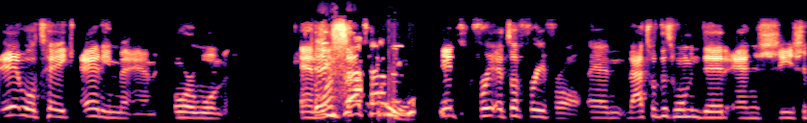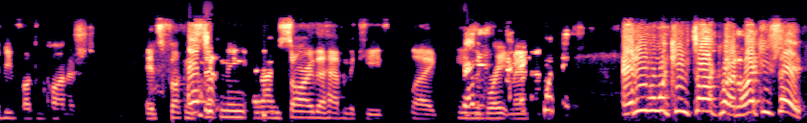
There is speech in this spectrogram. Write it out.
it will take any man or woman. And once that's Exactly. happening, it's free it's a free for all. And that's what this woman did, and she should be fucking punished. It's fucking That's a- sickening, and I'm sorry that happened to Keith. Like, he's a great man. And even when Keith talked about it, like he said,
